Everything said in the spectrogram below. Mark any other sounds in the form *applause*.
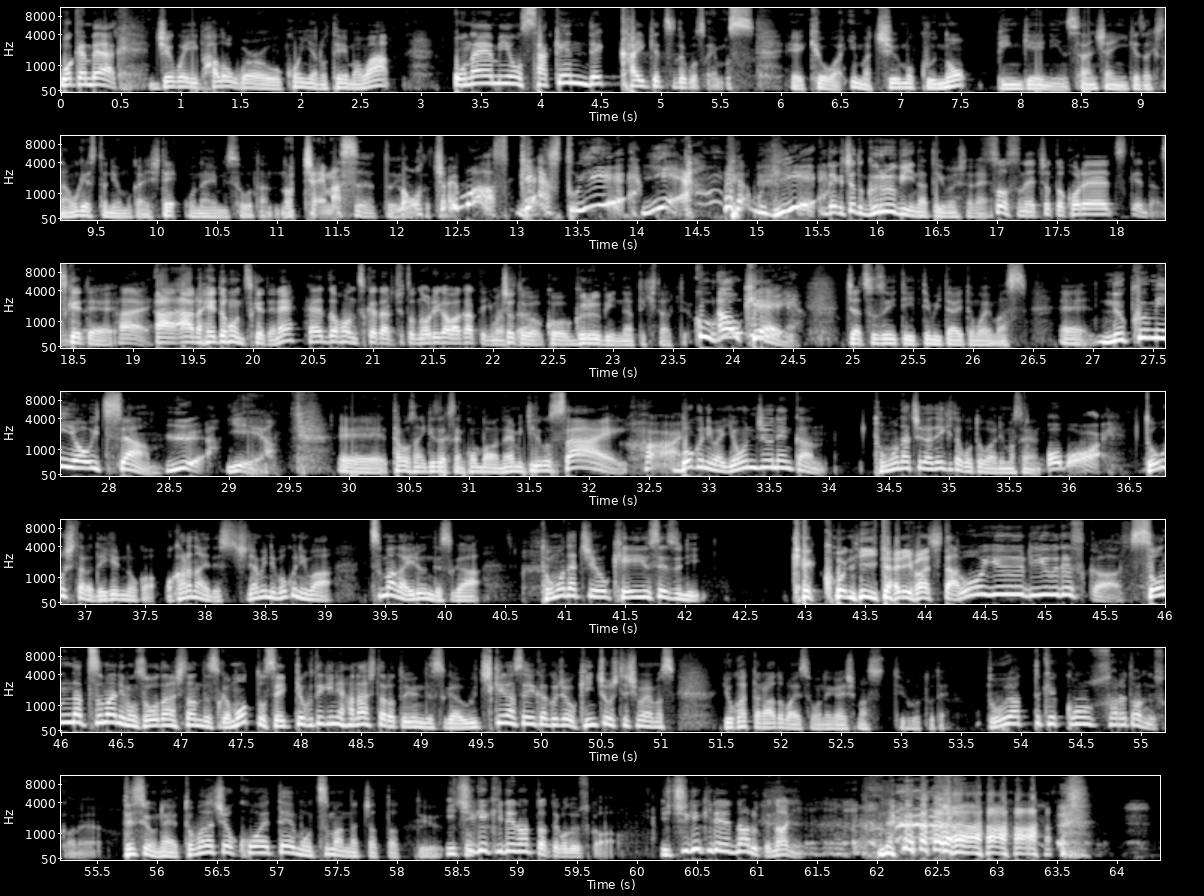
Welcome back J-Wave Hello World. 今夜のテーマはお悩みを叫んで解決でございます、えー今日は今注目のピン芸人サンシャイン池崎さんをゲストにお迎えしてお悩み相談乗っちゃいます。という乗っちゃいます。ゲストイエイ。エーカムイエーだからちょっとグルービーになってきましたね。そうですね。ちょっとこれつけたつけて、はい。ああのヘッドホンつけてね。ヘッドホンつけたらちょっとノリが分かってきまちょっしたとこうグルービーになってきたっていう。グルービー。OK じゃあ続いていってみたいと思います、えー、ぬくみよいちさん。イエー Yeah、えー、太郎さん池崎さんこんばんは。悩み聞いてください、はい。僕には40年間友達ができたことがありません。どうしたらできるのかわからないです。ちなみに僕には妻がいるんですが友達を経由せずに結婚に至りました。どういう理由ですか？そんな妻にも相談したんですがもっと積極的に話したらというんですが内気な性格上緊張してしまいます。よかったらアドバイスをお願いしますっていうことで。どうやって結婚されたんですかね？ですよね。友達を超えてもう妻になっちゃったっていう。一撃でなったってことですか？一撃でなるって何？*laughs*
